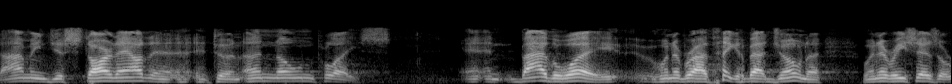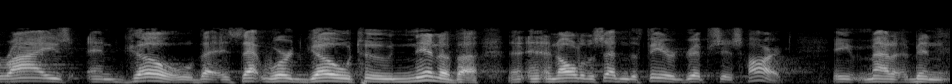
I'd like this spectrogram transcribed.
I mean, just start out to an unknown place. And by the way, whenever I think about Jonah, whenever he says arise and go, that is that word go to Nineveh, and, all of a sudden the fear grips his heart. He might have been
